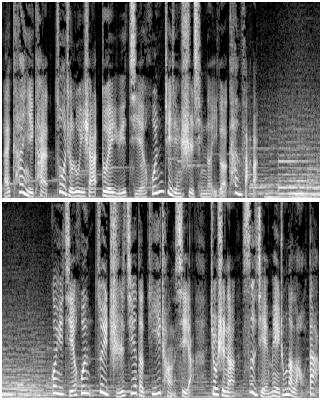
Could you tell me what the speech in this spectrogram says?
来看一看作者路易莎对于结婚这件事情的一个看法吧。关于结婚最直接的第一场戏啊，就是呢四姐妹中的老大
